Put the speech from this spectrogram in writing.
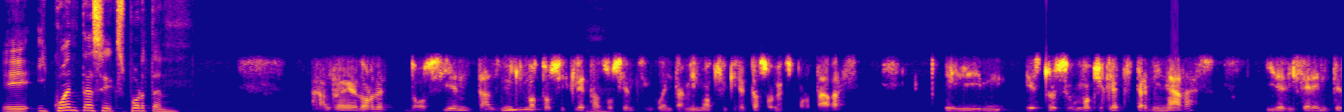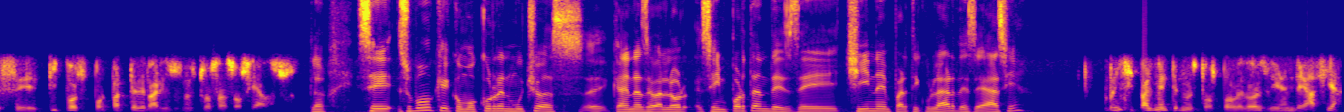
Eh, ¿Y cuántas se exportan? Alrededor de 200 mil motocicletas, 250 mil motocicletas son exportadas eh, esto es motocicletas terminadas y de diferentes eh, tipos por parte de varios de nuestros asociados. Claro. Se, supongo que como ocurren muchas eh, cadenas de valor, ¿se importan desde China en particular, desde Asia? Principalmente nuestros proveedores vienen de Asia,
